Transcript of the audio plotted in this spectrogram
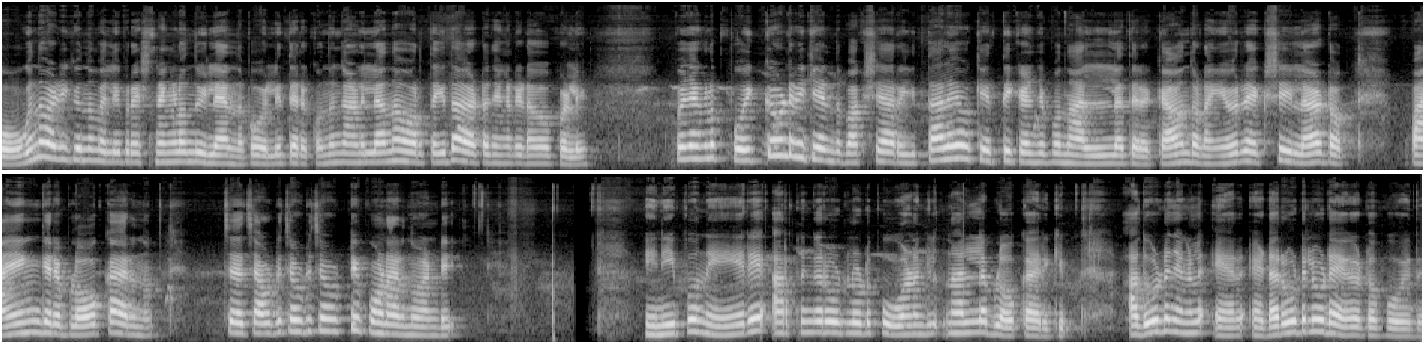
പോകുന്ന വഴിക്കൊന്നും വലിയ പ്രശ്നങ്ങളൊന്നും ഇല്ലായിരുന്നു. അപ്പോൾ വലിയ തിരക്കൊന്നും കാണില്ല എന്ന് ഓർത്ത. ഇതാ കേട്ടോ ഞങ്ങളുടെ ഇടവപ്പള്ളി. അപ്പോൾ ഞങ്ങൾ പോയിക്കൊണ്ടിരിക്കുകയായിരുന്നു. പക്ഷേ ആ റീത്താലയൊക്കെ എത്തിക്കഴിഞ്ഞപ്പോൾ നല്ല തിരക്കാവാൻ തുടങ്ങി. ഒരു രക്ഷയില്ല കേട്ടോ. ഭയങ്കര ബ്ലോക്കായിരുന്നു. ചവിട്ടി ചവിട്ടി ചവിട്ടി പോണായിരുന്നു വണ്ടി. ഇനിയിപ്പോൾ നേരെ അർത്തങ്ക റോഡിലോട്ട് പോവുകയാണെങ്കിൽ നല്ല ബ്ലോക്കായിരിക്കും. അതുകൊണ്ട് ഞങ്ങൾ ഇട റോഡിലൂടെ കേട്ടോ പോയത്.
